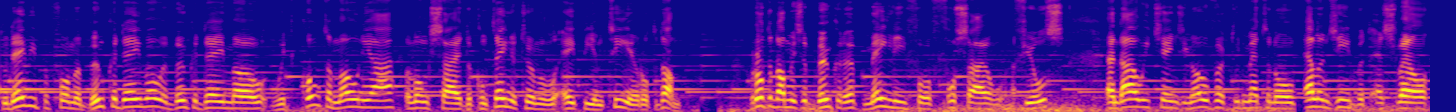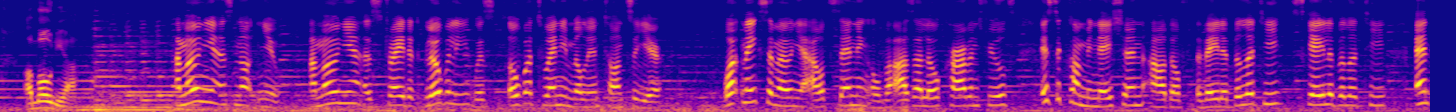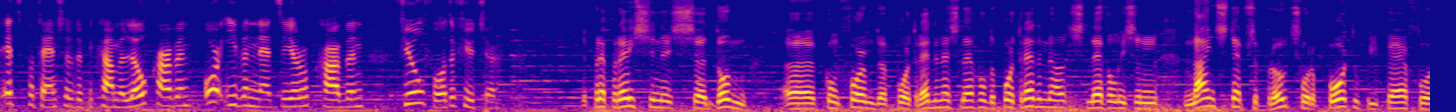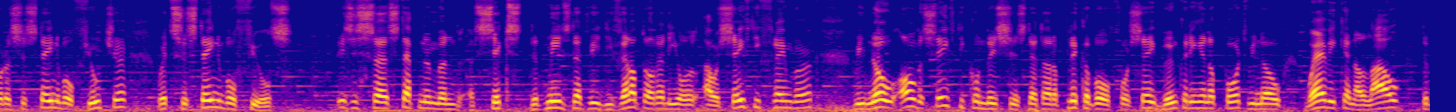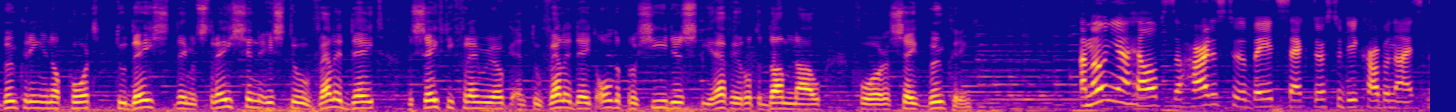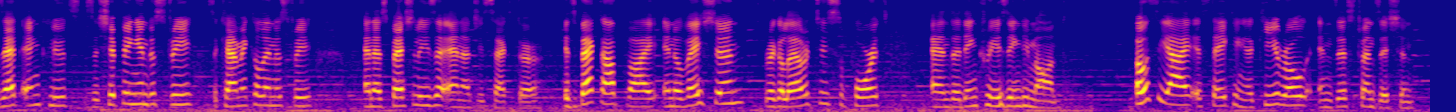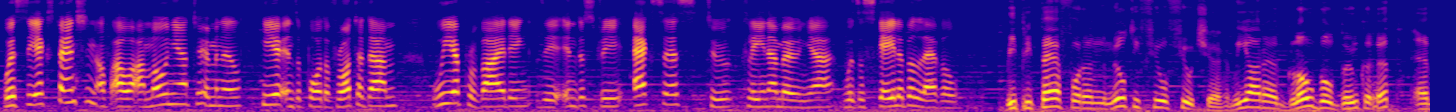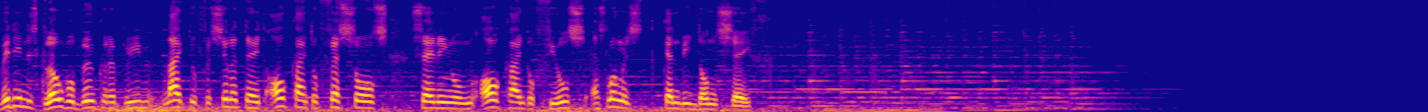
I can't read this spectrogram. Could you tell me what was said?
Today we perform a bunker demo, a bunker demo with cold ammonia alongside the container terminal APMT in Rotterdam. Rotterdam is a bunker hub mainly for fossil fuels and now we're changing over to methanol, LNG but as well ammonia. Ammonia is not new. Ammonia is traded globally with over 20 million tons a year. What makes ammonia outstanding over other low-carbon fuels is the combination out of availability, scalability and its potential to become a low-carbon or even net zero carbon fuel for the future. The preparation is uh, done uh, conform the port readiness level. The port readiness level is a nine steps approach for a port to prepare for a sustainable future with sustainable fuels. This is uh, step number uh, six. That means that we developed already our safety framework. We know all the safety conditions that are applicable for safe bunkering in a port. We know where we can allow the bunkering in a port. Today's demonstration is to validate the safety framework and to validate all the procedures we have in Rotterdam now for safe bunkering. Ammonia helps the hardest to abate sectors to decarbonize. That includes the shipping industry, the chemical industry, and especially the energy sector. It's backed up by innovation, regularity support and an increasing demand. OCI is taking a key role in this transition. With the expansion of our ammonia terminal here in the port of Rotterdam, we are providing the industry access to clean ammonia with a scalable level. We prepare for a multi-fuel future. We are a global bunker hub. Uh, within this global bunker hub we like to facilitate all kinds of vessels sailing on all kinds of fuels as long as it can be done safe.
